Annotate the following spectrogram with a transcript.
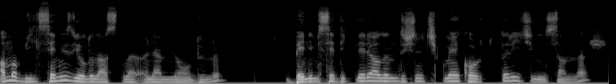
Ama bilseniz yolun aslında önemli olduğunu, benimsedikleri alanın dışına çıkmaya korktukları için insanlar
